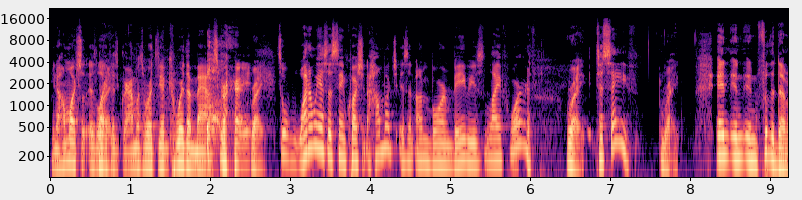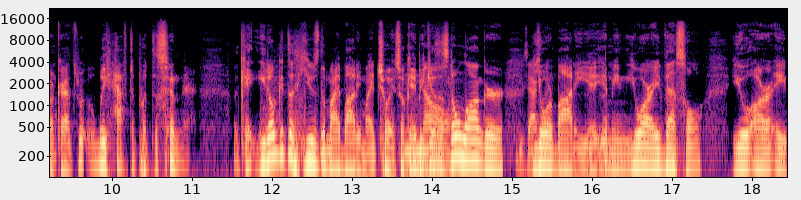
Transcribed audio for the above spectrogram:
You know, how much is life Right. is grandma's worth? You have to wear the mask, right? Right. So why don't we ask the same question? How much is an unborn baby's life worth Right. to save? Right. And, and and for the Democrats, we have to put this in there. Okay, you don't get to use the my body, my choice, okay? Because No. it's no longer Exactly. your body. I- I mean, you are a vessel. You are a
